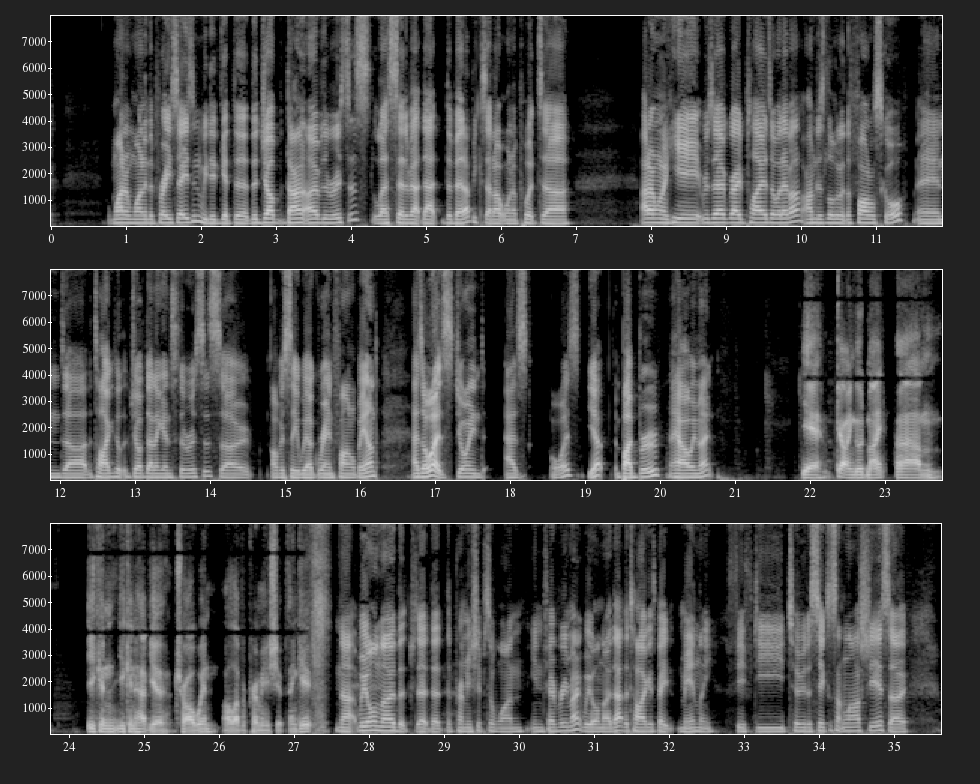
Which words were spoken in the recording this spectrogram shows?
one and one in the preseason, we did get the, the job done over the Roosters. Less said about that, the better, because I don't want to put. Uh, I don't want to hear reserve grade players or whatever. I'm just looking at the final score, and uh, the Tigers got the job done against the Roosters. So obviously we are grand final bound. As always, joined as always, yep, by Brew. How are we, mate? Yeah, going good, mate. Um, you can you can have your trial win. I'll have a premiership. Thank you. No, we all know that, that that the premierships are won in February, mate. We all know that the Tigers beat Manly fifty-two to six or something last year, so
